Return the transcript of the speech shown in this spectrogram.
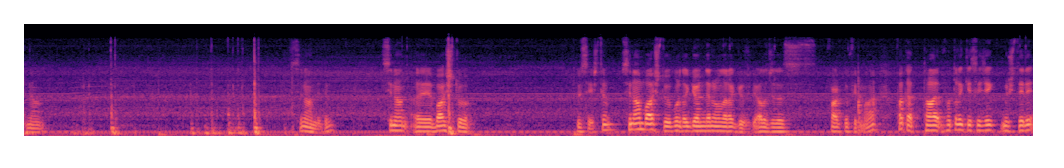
Sinan Sinan dedim. Sinan e, Baştuğ bir seçtim. Sinan Baştuğ burada gönderen olarak gözüküyor. Alıcıda s- farklı firmalar. Fakat ta, fatura kesilecek müşteri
